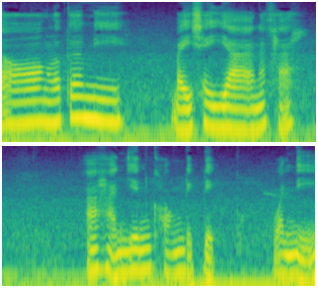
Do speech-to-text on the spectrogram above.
ตองแล้วก็มีใบชายานะคะ อาหารเย็นของเด็กๆ วันนี้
